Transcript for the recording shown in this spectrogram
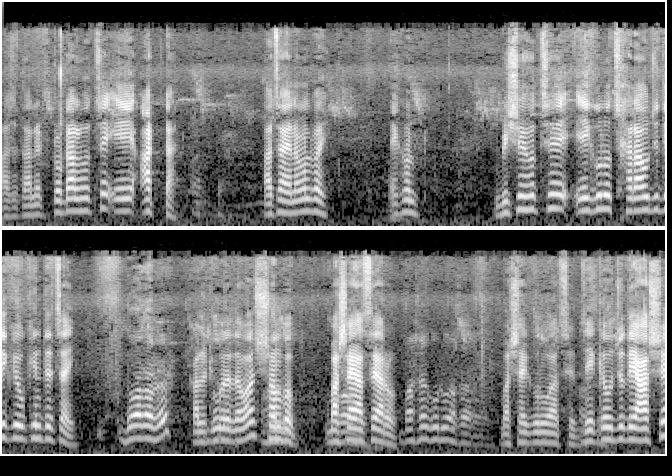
আচ্ছা তাহলে টোটাল হচ্ছে এই আটটা। আচ্ছা এনামল ভাই এখন বিষয় হচ্ছে এগুলো ছাড়াও যদি কেউ কিনতে চায় দেওয়া যাবে। কালেক্ট করে দেওয়া সম্ভব। বাসায় আছে আরও। বাসায় গরু আছে আর। বাসায় গরু আছে। যে কেউ যদি আসে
